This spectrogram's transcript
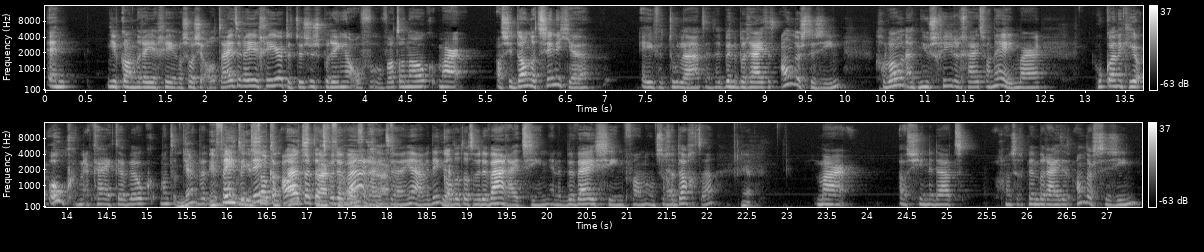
En je kan reageren zoals je altijd reageert, ertussen springen of, of wat dan ook. Maar als je dan dat zinnetje even toelaat en ik ben bereid het anders te zien, gewoon uit nieuwsgierigheid van hé, hey, maar hoe kan ik hier ook naar kijken? Welk, want Ja, we, in we feite denken altijd dat we de waarheid, eh, ja, we denken Ja. altijd dat we de waarheid zien en het bewijs zien van onze Ja. gedachten. Ja. Maar als je inderdaad gewoon zegt, ben bereid het anders te zien,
